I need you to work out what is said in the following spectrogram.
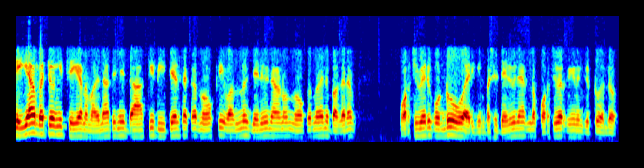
ചെയ്യാൻ പറ്റുമെങ്കിൽ ചെയ്യണം. അതിനകത്ത് ഇനി ബാക്കി ഡീറ്റെയിൽസ് ഒക്കെ നോക്കി വന്ന് ജെനുവിനാണോ ആണോ നോക്കുന്നതിന് പകരം കുറച്ച് പേര് കൊണ്ടുപോകുമായിരിക്കും പക്ഷെ ജെനുവിൻ ആയിട്ടുള്ള കുറച്ച് പേർക്കെങ്കിലും കിട്ടുമല്ലോ.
